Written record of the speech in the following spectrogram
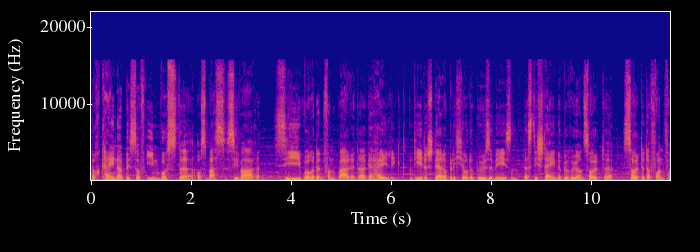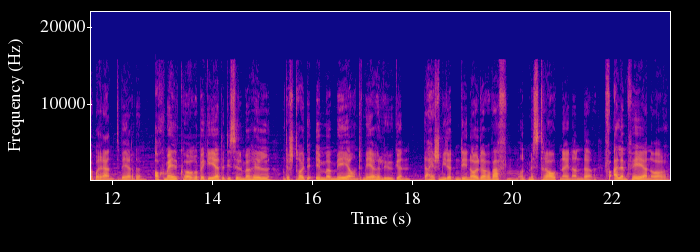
Doch keiner bis auf ihn wusste, aus was sie waren. Sie wurden von Varda geheiligt, und jedes sterbliche oder böse Wesen, das die Steine berühren sollte, sollte davon verbrannt werden. Auch Melkor begehrte die Silmaril, und er streute immer mehr und mehr Lügen. Daher schmiedeten die Noldor Waffen und misstrauten einander, vor allem Feanor,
